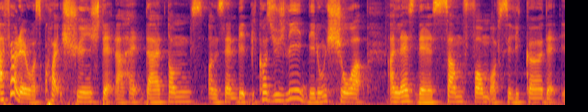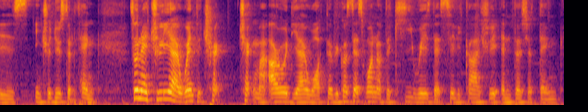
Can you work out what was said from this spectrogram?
I felt that it was quite strange that I had diatoms on the sand bed because usually they don't show up unless there's some form of silica that is introduced to the tank. So naturally I went to check check my RODI water because that's one of the key ways that silica actually enters your tank.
